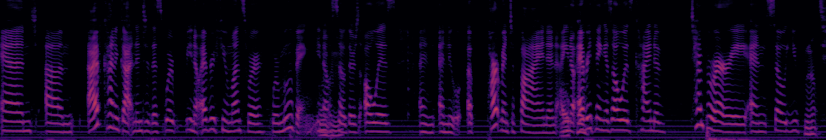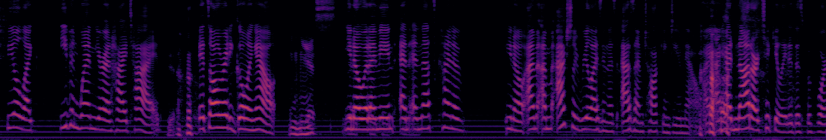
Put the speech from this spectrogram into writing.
And um, I've kind of gotten into this where you know every few months we're we're moving, you know, Mm-hmm. so there's always an, a new apartment to find, and you know everything is always kind of temporary, and so you Yeah. feel like even when you're at high tide, Yeah. it's already going out. Mhm. Yes. You know what I mean? And and that's kind of you know, I'm, I'm actually realizing this as I'm talking to you now. I, I had not articulated this before.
